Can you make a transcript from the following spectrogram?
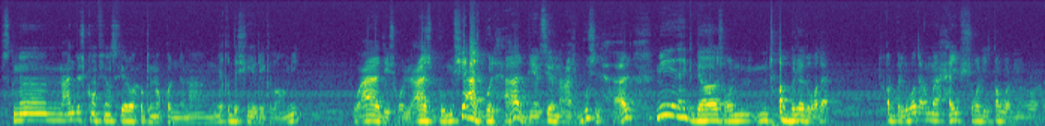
parce que ما, عندوش confiance في روحو كما قلنا ما, يقدرش يréclamer. وعادي شغل عاجبو ماشي عاجبو الحال bien sûr ما عاجبوش الحال mais هكذا شغل متقبل الوضع. تقبل الوضع وما حايب شغل يطور من روحو.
